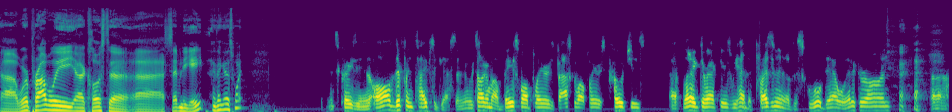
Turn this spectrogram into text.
Uh, we're probably uh, close to uh, 78, I think, at this point. It's crazy. And all different types of guests. I mean, we're talking about baseball players, basketball players, coaches, athletic directors. We had the president of the school, Dale Whitaker, on. Uh,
